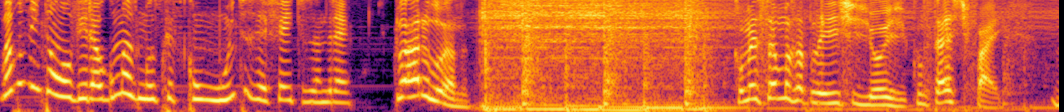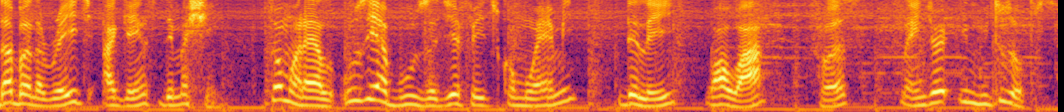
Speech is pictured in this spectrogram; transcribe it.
Vamos então ouvir algumas músicas com muitos efeitos, André? Claro, Luana! Começamos a playlist de hoje com Testify, da banda Rage Against the Machine. Tom Morello usa e abusa de efeitos como M, Delay, Wah-Wah, Fuzz, Flanger e muitos outros.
